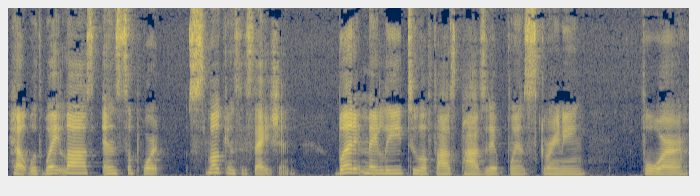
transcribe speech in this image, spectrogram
help with weight loss, and support smoking cessation but it may lead to a false positive when screening for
